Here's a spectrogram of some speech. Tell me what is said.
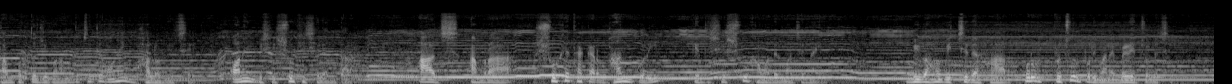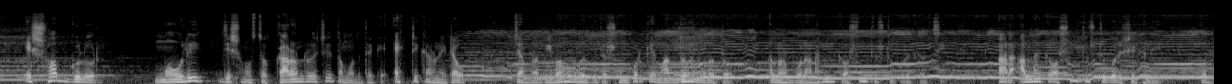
দাম্পত্য জীবন আমাদের চাইতে অনেক ভালো গেছে অনেক বেশি সুখী ছিলেন তারা। আজ আমরা সুখে থাকার ভান করি, কিন্তু সে সুখ আমাদের মাঝে নাই। বিবাহ বিচ্ছেদের হার পুরো প্রচুর পরিমাণে বেড়ে চলেছে। এ সবগুলোর মৌলিক যে সমস্ত কারণ রয়েছে, তার মধ্যে থেকে একটি কারণ এটাও যে আমরা বিবাহ বহির্ভূত সম্পর্কের মাধ্যমে মূলত আল্লাহ রব্বুল আলমীকে অসন্তুষ্ট করে ফেলছি। আর আল্লাহকে অসন্তুষ্ট করে সেখানে কোনো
